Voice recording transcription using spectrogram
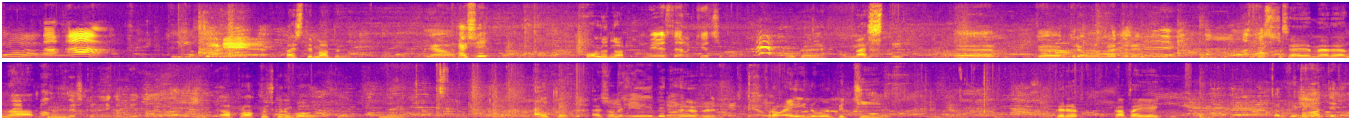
Já. A-a. Besti maturinn? Þessi, Bólunar? mér finnst það kjötsúpa. Ok. Vesti? Grjónagrauturinn, Segið mér hérna, plokkfiskurinn líka mjög góð. Já, plokkuskurinn góður. Mm. Ok. Það er svona yfir höfuð frá einum um byrj tíu. Hver er, hvað fæ ég einhvern? Bara fyrir matinn og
